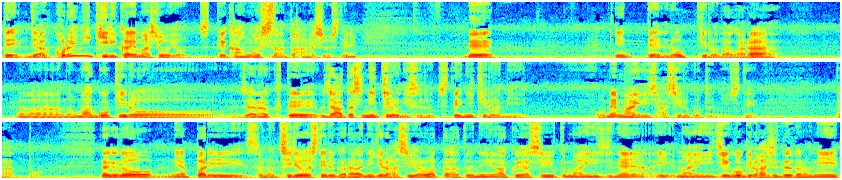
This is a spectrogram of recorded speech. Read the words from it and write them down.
点、じゃあこれに切り替えましょうよっ、つって看護師さんと話をしてね。で、1.6キロだから、あの、まあ、5キロじゃなくて、じゃあ私2キロにするっつって2キロにをね毎日走ることにしてたと。だけどやっぱりその治療してるから2キロ走り終わった後にあ悔しいって毎日ね毎日5キロ走ってたのに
